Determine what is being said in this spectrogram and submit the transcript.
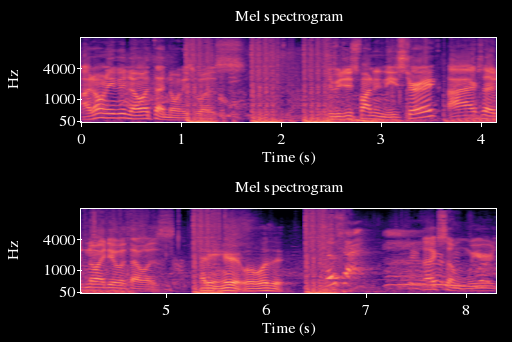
I don't even know what that noise was. Did we just find an Easter egg? I actually had no idea what that was. I didn't hear it. What was it? What's that? Like some weird.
